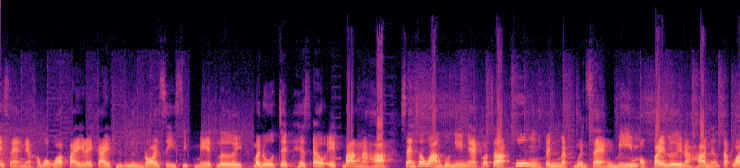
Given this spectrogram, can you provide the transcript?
ต์แสงเนี่ยเขาบอกว่าไปได้ไกลถึง 140 เมตรเลย มาดู 7HLX บ้างนะคะ แสงสว่างตัวนี้เนี่ยก็จะพุ่งเป็นแบบเหมือนแสงบีมออกไปเลยนะคะ เนื่องจากว่า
